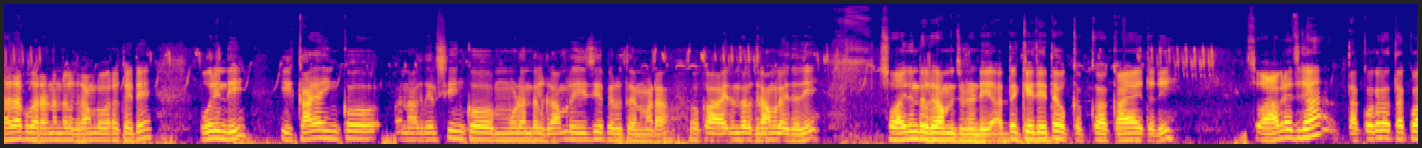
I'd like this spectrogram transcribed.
దాదాపుగా రెండు వందల గ్రాముల వరకు అయితే ఊరింది. ఈ కాయ ఇంకో నాకు తెలిసి ఇంకో మూడు వందల గ్రాములు ఈజీగా పెరుగుతుంది అనమాట ఒక ఐదు వందల గ్రాములు అవుతుంది. సో ఐదు వందల గ్రాములు చూడండి అర్ధ కేజీ అయితే ఒక్కొక్క కాయ అవుతుంది. సో యావరేజ్గా తక్కువలో తక్కువ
